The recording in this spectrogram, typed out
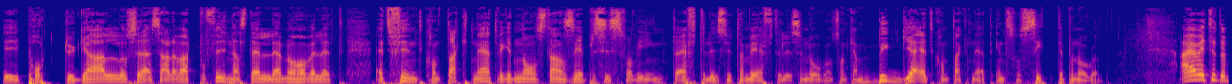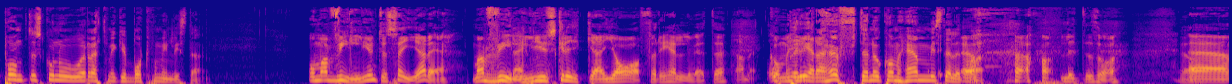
i Portugal och sådär, så han har varit på fina ställen och har väl ett, ett fint kontaktnät, vilket någonstans är precis vad vi inte efterlyser, utan vi efterlyser någon som kan bygga ett kontaktnät, inte som sitter på något. Nej, jag vet inte, Pontus går nog rätt mycket bort på min lista. Och man vill ju inte säga det. Man vill Nej. ju skrika ja för i helvete. Kom hit. Operera höften och kom hem istället bara. Ja, lite så. Ja. Eh,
